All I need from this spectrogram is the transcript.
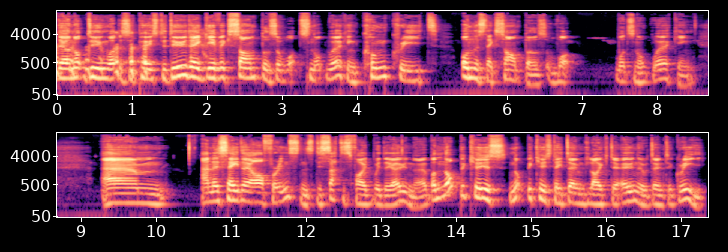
they're not doing what they're supposed to do. They give examples of what's not working, concrete, honest examples of what what's not working. Um, and they say they are, for instance, dissatisfied with the owner, but not because not because they don't like the owner or don't agree,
